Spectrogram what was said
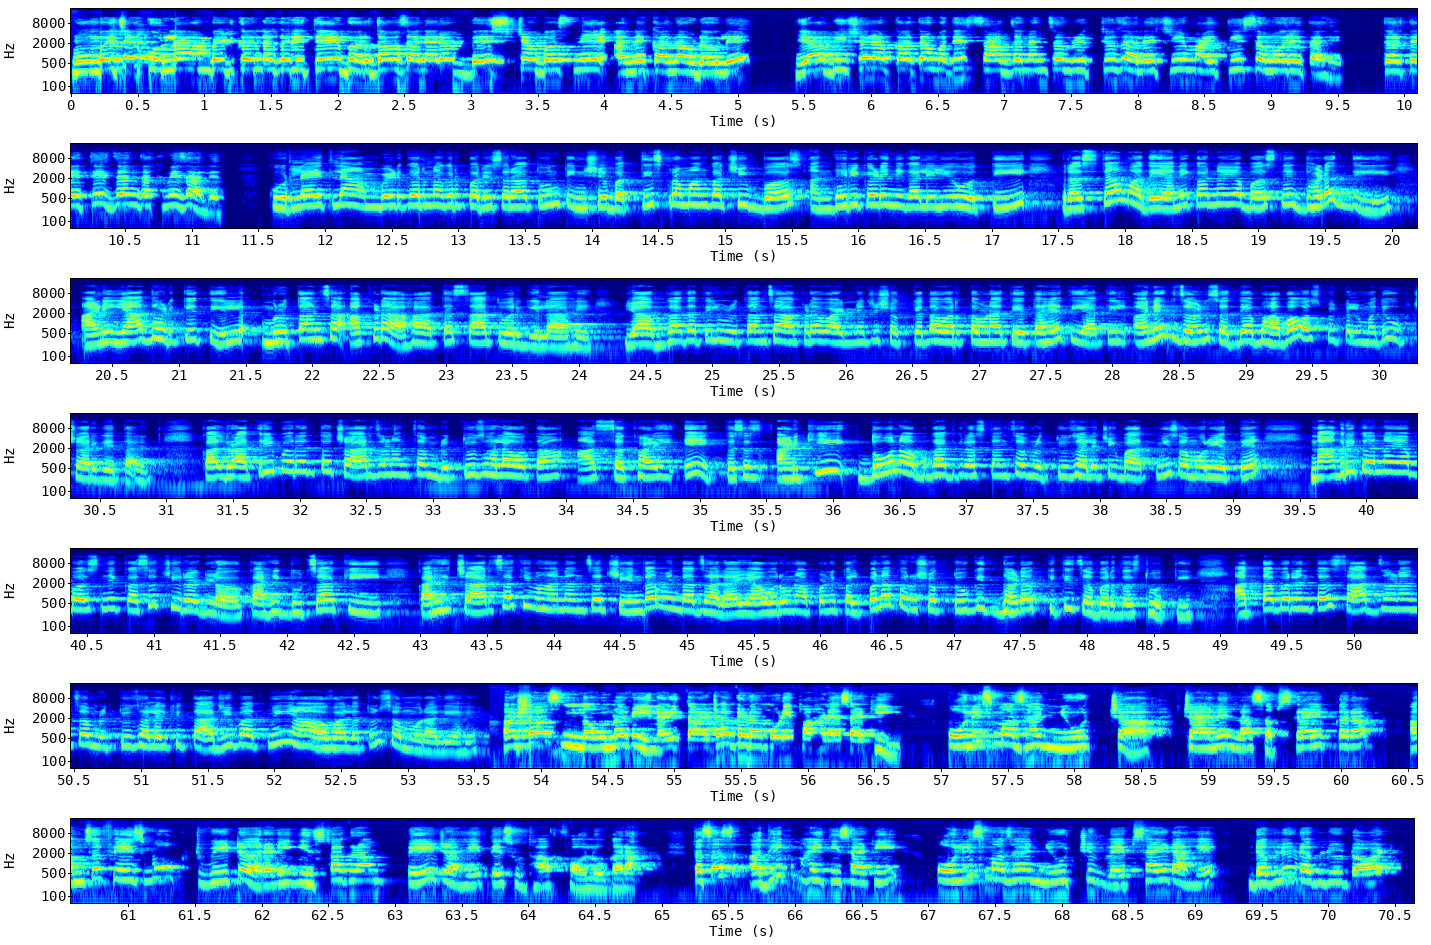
मुंबईच्या कुर्ला आंबेडकर नगर येथे भरधाव जाणाऱ्या बेस्टच्या बसने अनेकांना उडवले. या भीषण अपघातामध्ये सात जणांचा मृत्यू झाल्याची माहिती समोर येत आहे. तर तेहतीस जण जखमी झालेत. कुर्ला इथल्या आंबेडकर नगर परिसरातून तीनशे बत्तीस क्रमांकाची बस अंधेरीकडे निघालेली होती. रस्त्यामध्ये अनेकांना या बसने धडक दिली आणि या धडकेतील मृतांचा आकडा हा आता सातवर गेला आहे. या अपघातातील मृतांचा आकडा वाढण्याची शक्यता वर्तवण्यात येत आहेत यातील अनेक जण सध्या भाभा हॉस्पिटलमध्ये उपचार घेत आहेत. काल रात्रीपर्यंत चार जणांचा मृत्यू झाला होता. आज सकाळी एक तसंच आणखी दोन अपघातग्रस्तांचा मृत्यू झाल्याची बातमी समोर येते. नागरिकांना या बसने कसं चिरडलं? काही दुचाकी काही चारचाकी वाहनांचा चेंदामेंदा झाला यावरून आपण कल्पना करू शकतो की धडक किती जबरदस्त होती. आतापर्यंत सात जणांचा मृत्यू झाल्याची ताजी बातमी या अहवालातून समोर आली आहे. अशाच नवनवीन आणि ताज्या घडामोडी पाहण्यासाठी पोलीस माझा न्यूजच्या चॅनेलला सबस्क्राईब करा. आमचं फेसबुक ट्विटर आणि इंस्टाग्राम पेज आहे ते सुद्धा फॉलो करा. तसंच अधिक माहितीसाठी पोलीस माझा न्यूजची वेबसाईट आहे W W dot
